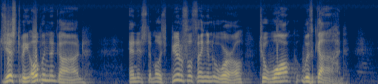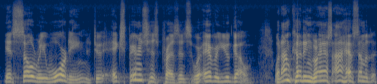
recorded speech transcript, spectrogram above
just to be open to God, and it's the most beautiful thing in the world to walk with God. It's so rewarding to experience His presence wherever you go. When I'm cutting grass, I have some of the,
